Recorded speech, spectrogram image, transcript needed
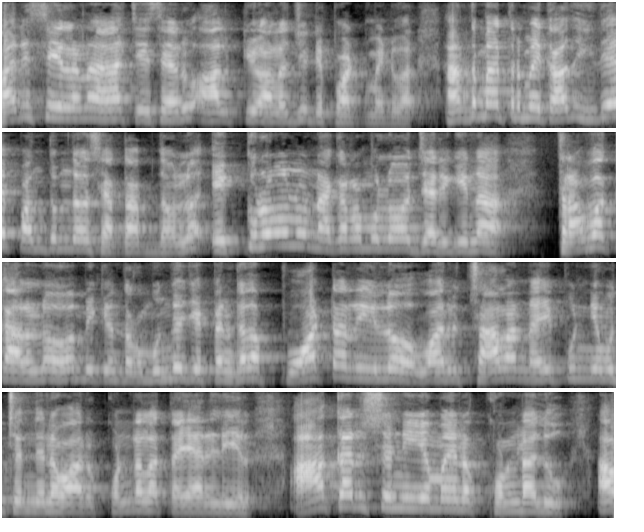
పరిశీలన చేశారు ఆర్కియాలజీ డిపార్ట్మెంట్ వారు. అంత మాత్రమే కాదు ఇదే పంతొమ్మిదవ శతాబ్దంలో ఎక్రోను నగరములో జరిగిన త్రవ్వకాలలో మీకు ఇంతకు ముందే చెప్పాను కదా పోటరీలో వారు చాలా నైపుణ్యము చెందినవారు కుండల తయారీలు. ఆకర్షణీయమైన కుండలు ఆ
